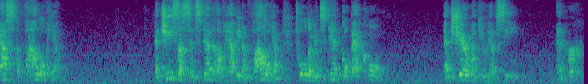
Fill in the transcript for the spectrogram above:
asked to follow him. And Jesus, instead of having him follow him, told him instead, go back home and share what you have seen and heard.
